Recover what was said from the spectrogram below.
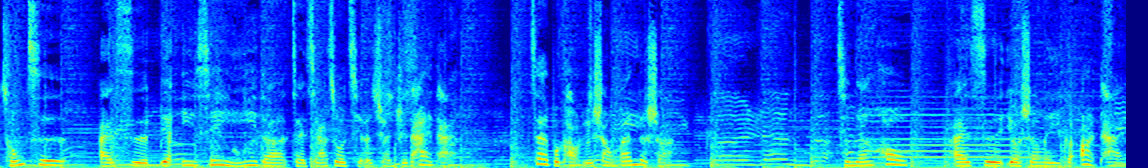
从此。S 便一心一意地在家做起了全职太太，再不考虑上班的事儿。几年后，S 又生了一个二胎，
